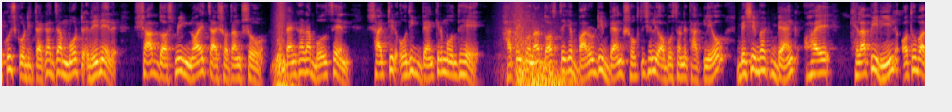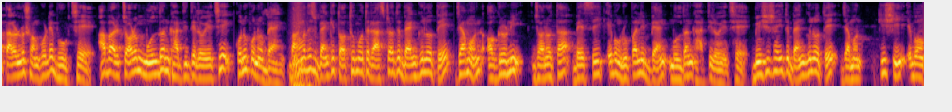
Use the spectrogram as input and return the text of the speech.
একুশ কোটি টাকা, যা মোট ঋণের সাত দশমিক নয় চার শতাংশ। ব্যাংকাররা বলছেন, ষাটটির অধিক ব্যাংকের মধ্যে হাতে গোনা দশ থেকে বারোটি ব্যাংক শক্তিশালী অবস্থানে থাকলেও বেশিরভাগ ব্যাংক হয় খেলাপি ঋণ অথবা তারল্য সংকটে ভুগছে। আবার চরম মূলধন ঘাটতিতে রয়েছে কোনো কোনো ব্যাংক। বাংলাদেশ ব্যাংকের তথ্য মতে রাষ্ট্রায়ত্ত ব্যাংকগুলোতে যেমন অগ্রণী জনতা, বেসিক এবং রূপালী ব্যাংক মূলধন ঘাটতি রয়েছে। বিশেষায়িত ব্যাংকগুলোতে যেমন কৃষি এবং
